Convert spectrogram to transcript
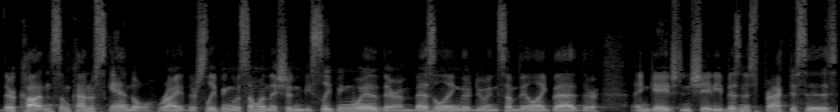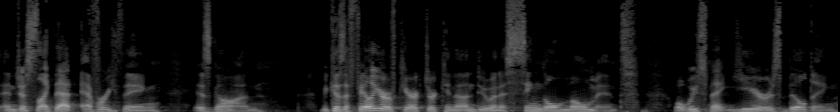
they're caught in some kind of scandal, right? They're sleeping with someone they shouldn't be sleeping with, they're embezzling, they're doing something like that, they're engaged in shady business practices, and just like that, everything is gone. Because a failure of character can undo in a single moment what we've spent years building.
